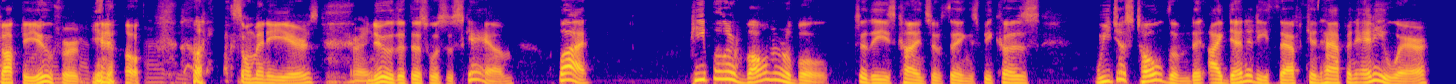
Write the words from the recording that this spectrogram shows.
talked to you for, you know, like so many years, right. knew that this was a scam. But people are vulnerable to these kinds of things because we just told them that identity theft can happen anywhere.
